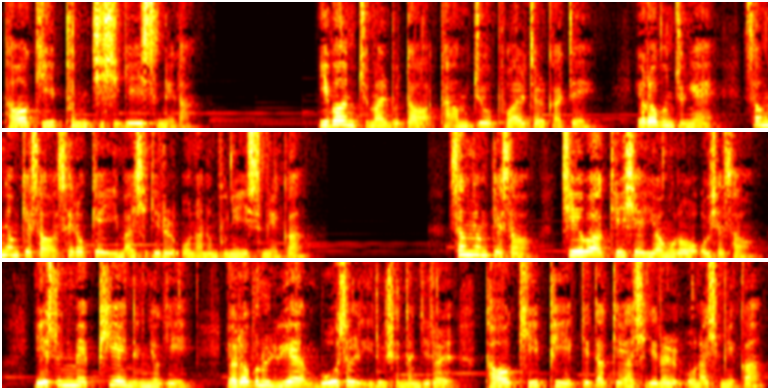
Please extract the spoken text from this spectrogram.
더 깊은 지식이 있습니다. 이번 주말부터 다음 주 부활절까지 여러분 중에 성령께서 새롭게 임하시기를 원하는 분이 있습니까? 성령께서 지혜와 계시의 영으로 오셔서 예수님의 피의 능력이 여러분을 위해 무엇을 이루셨는지를 더 깊이 깨닫게 하시기를 원하십니까?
